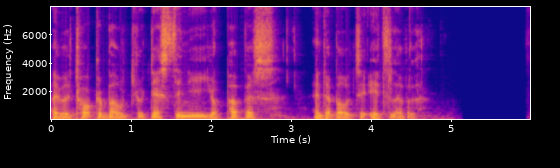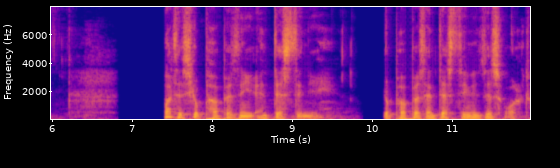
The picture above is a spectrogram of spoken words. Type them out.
I will talk about your destiny, your purpose, and about the eighth level. What is your purpose and destiny? Your purpose and destiny in this world.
